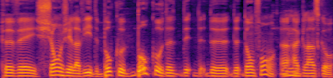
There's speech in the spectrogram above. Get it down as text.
pouvait changer la vie de beaucoup, beaucoup de, de- de- de- d'enfants à, à Glasgow.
